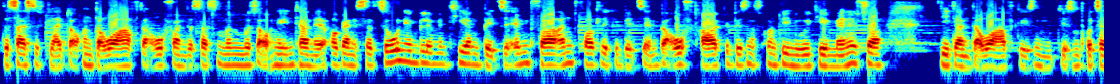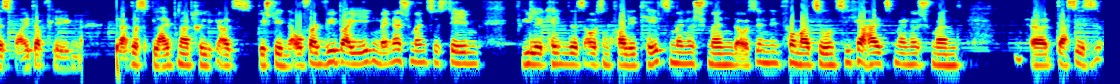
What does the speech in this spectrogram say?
Das heißt, es bleibt auch ein dauerhafter Aufwand. Das heißt, man muss auch eine interne Organisation implementieren, BCM-Verantwortliche, BCM-Beauftragte, Business Continuity Manager, die dann dauerhaft diesen, diesen Prozess weiterpflegen. Ja, das bleibt natürlich als bestehender Aufwand, wie bei jedem Managementsystem. Viele kennen das aus dem Qualitätsmanagement, aus dem Informationssicherheitsmanagement. Äh, das ist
